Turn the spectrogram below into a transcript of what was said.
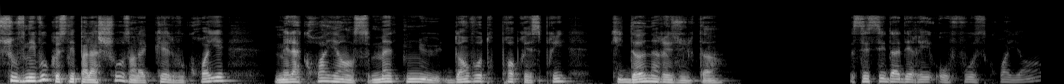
Souvenez-vous que ce n'est pas la chose en laquelle vous croyez, mais la croyance maintenue dans votre propre esprit qui donne un résultat. Cessez d'adhérer aux fausses croyances.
